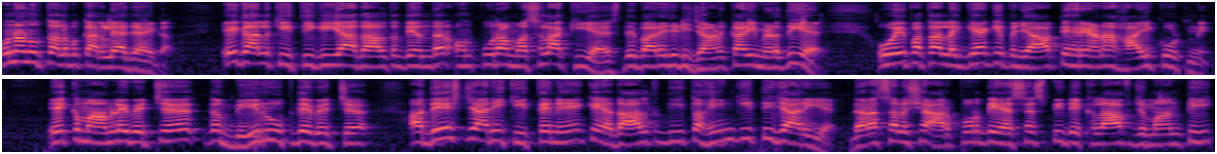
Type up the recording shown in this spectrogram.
ਉਹਨਾਂ ਨੂੰ ਤਲਬ ਕਰ ਲਿਆ ਜਾਏਗਾ। ਇਹ ਗੱਲ ਕੀਤੀ ਗਈ ਆ ਅਦਾਲਤ ਦੇ ਅੰਦਰ। ਹੁਣ ਪੂਰਾ ਮਸਲਾ ਕੀ ਹੈ? ਇਸ ਦੇ ਬਾਰੇ ਜਿਹੜੀ ਜਾਣਕਾਰੀ ਮਿਲਦੀ ਹੈ, ਉਹ ਇਹ ਪਤਾ ਲੱਗਿਆ ਕਿ ਪੰਜਾਬ ਤੇ ਹਰਿਆਣਾ ਹਾਈ ਕੋਰਟ ਨੇ ਇੱਕ ਮਾਮਲੇ ਵਿੱਚ ਗੰਭੀਰ ਰੂਪ ਦੇ ਵਿੱਚ ਆਦੇਸ਼ ਜਾਰੀ ਕੀਤੇ ਨੇ ਕਿ ਅਦਾਲਤ ਦੀ ਤੋਹੀਨ ਕੀਤੀ ਜਾ ਰਹੀ ਹੈ। ਦਰਅਸਲ, ਹੁਸ਼ਿਆਰਪੁਰ ਦੇ ਐਸਐਸਪੀ ਦੇ ਖਿਲਾਫ ਜ਼ਮਾਨਤੀ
